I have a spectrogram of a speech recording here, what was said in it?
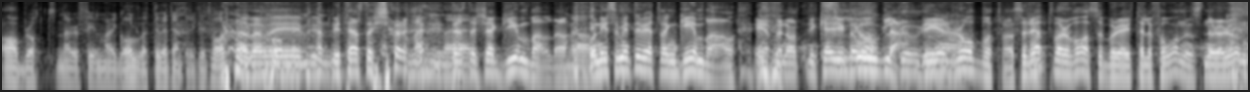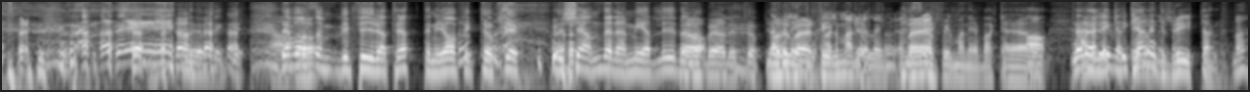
avbrott när du filmar i golvet, det vet jag inte riktigt vad Ja, men vi, med, vi, men- vi testar köra, men, eh, testar köra gimbal då. Ja. Och ni som inte vet vad en gimbal är för något, ni kan ju Slå googla. Google. Det är en robot va, så rätt vad det var så börjar ju telefonen snurra runt. Det var som vid 4.30 när jag fick tuppljud, då kände den medlidande Ja. och började Jag tuppljud. det vill inte filma det längre, Nej. så jag filmar ner backen. Eh, Ja. Nej, men vi, vi kan inte bryta än. Va?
